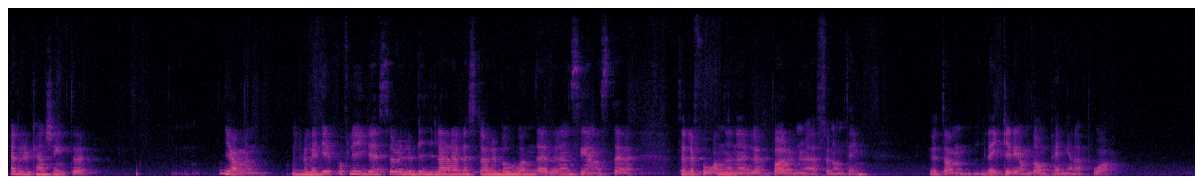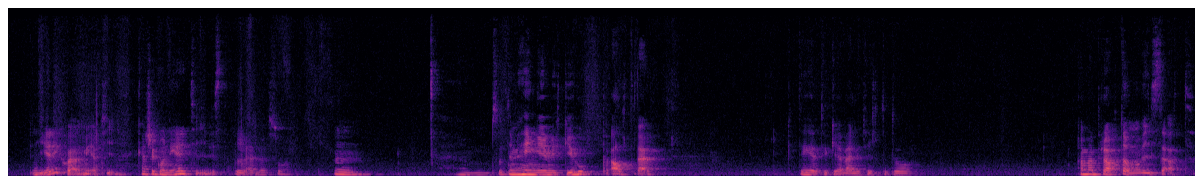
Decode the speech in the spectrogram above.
eller du kanske inte ja men du lägger det på flygresor eller bilar eller större boende eller den senaste telefonen Mm. eller vad det nu är för någonting. Utan lägger det om de pengarna på ge dig själv mer tid. Kanske gå ner i tid istället eller så. mm, Mm, Så det hänger ju mycket ihop allt det där. Det tycker jag är väldigt viktigt att ja, men prata om och visa att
